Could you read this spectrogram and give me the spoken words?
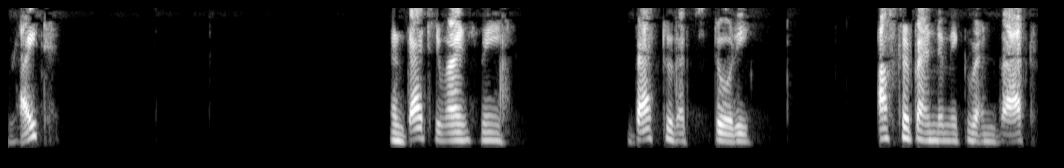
Right? And that reminds me back to that story. After pandemic went back,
